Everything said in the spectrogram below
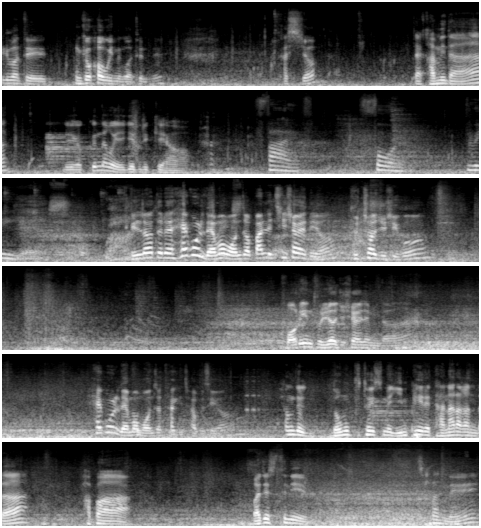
부모님한테 공격하고 있는 것 같은데. 가시죠. 자 갑니다. 네, 이거 끝나고 얘기해 드릴게요. Five, four, three, 빌러들은 해골 네모 먼저 빨리 치셔야 돼요. 붙여주시고 머리는 돌려주셔야 됩니다. 해골 네모 먼저 타기 잡으세요. 형들 너무 붙어 있으면 임페일에 다 날아간다. 봐봐. 마제스트님 살았네.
